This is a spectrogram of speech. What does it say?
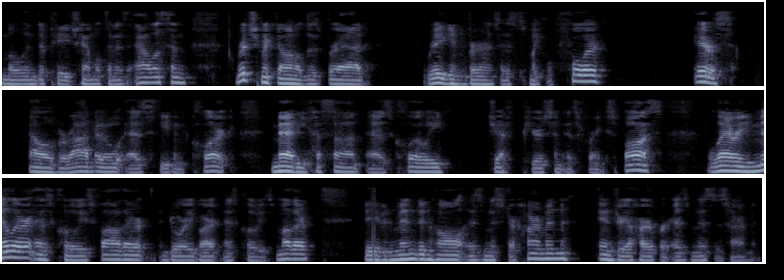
Melinda Page Hamilton as Allison, Rich McDonald as Brad, Regan Burns as Michael Fuller, Aris Alvarado as Stephen Clark, Maddie Hasson as Chloe, Jeff Pearson as Frank's boss, Larry Miller as Chloe's father, Dorie Barton as Chloe's mother, David Mendenhall as Mr. Harmon, Andrea Harper as Mrs. Harmon,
